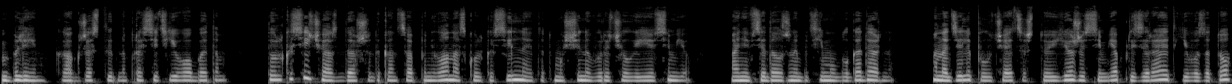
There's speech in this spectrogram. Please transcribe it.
Блин, как же стыдно просить его об этом. Только сейчас Даша до конца поняла, насколько сильно этот мужчина выручил ее семью. Они все должны быть ему благодарны, а на деле получается, что ее же семья презирает его за то,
